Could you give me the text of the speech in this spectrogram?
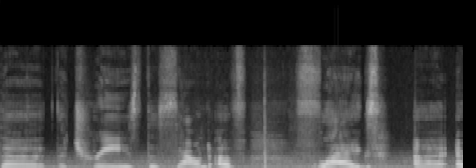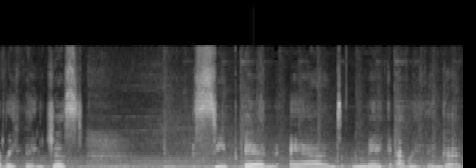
the the trees the sound of flags uh, everything just seep in and make everything good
